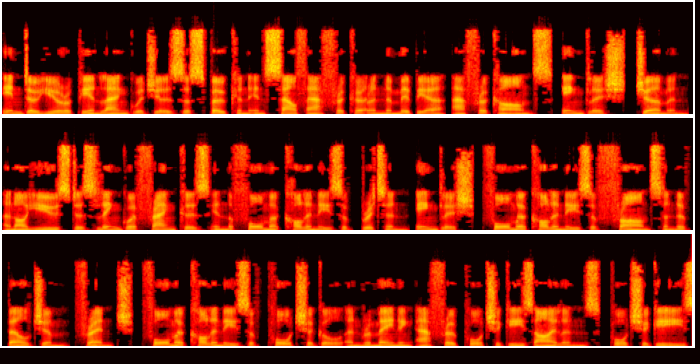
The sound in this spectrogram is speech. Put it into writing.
Indo-European languages are spoken in South Africa and Namibia Afrikaans, English, German and are used as lingua francas in the former colonies of Britain English, former colonies of France and of Belgium French, former colonies of Portugal and remaining Afro-Portuguese islands Portuguese,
